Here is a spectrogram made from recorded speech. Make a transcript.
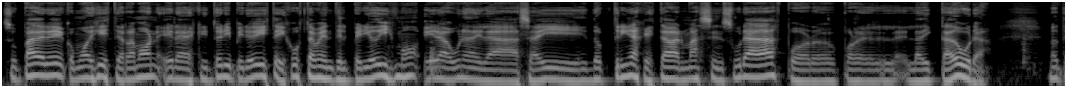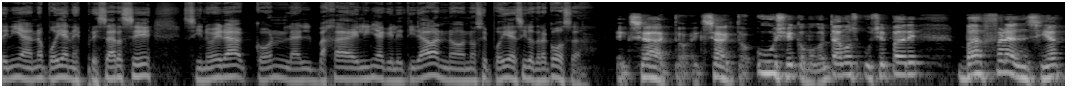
su padre, como dijiste, Ramón, era escritor y periodista, y justamente el periodismo era una de las ahí doctrinas que estaban más censuradas por, la dictadura. No tenía, no podían expresarse si no era con la bajada de línea que le tiraban, no, no se podía decir otra cosa. Exacto, exacto. Huye, como contamos, huye el padre, va a Francia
